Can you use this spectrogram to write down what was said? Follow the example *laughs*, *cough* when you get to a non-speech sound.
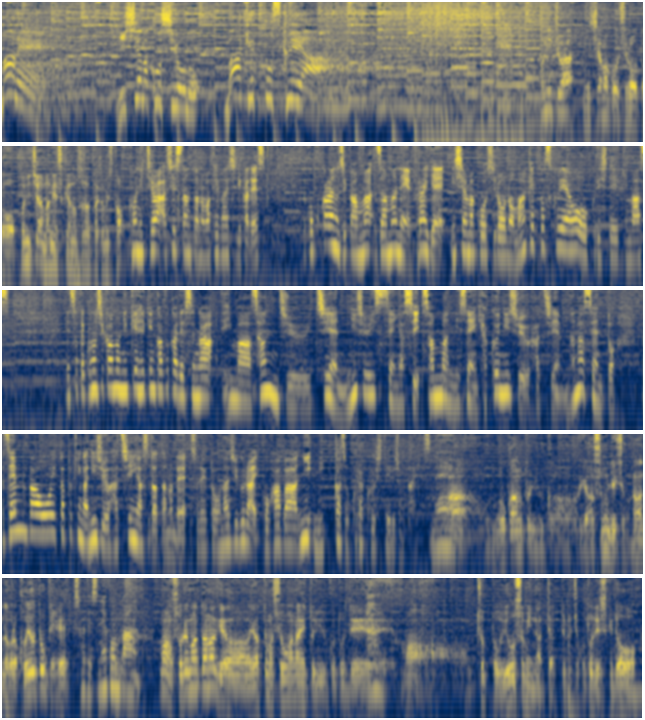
マネー」西山孝四郎の「マーケットスクエア」こんにちは西山孝四郎と。こんにちはマネースクエアの戸田隆美と。こんにちはアシスタントの若林理香です。ここからの時間は「ザ・マネーフライデー西山孝四郎のマーケットスクエア」をお送りしていきますえさてこの時間の日経平均株価ですが今31円21銭安い3万2128円7銭と前場を終えた時が28円安だったのでそれと同じぐらい小幅に3日続落している状態ですね。まあ動かんというか休みでしょうな。だから雇用統計？そうですね今晩。まあそれ待たなきゃやってもしょうがないということで、はい、まあちょっと様子見になっちゃってるってことですけど、うん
